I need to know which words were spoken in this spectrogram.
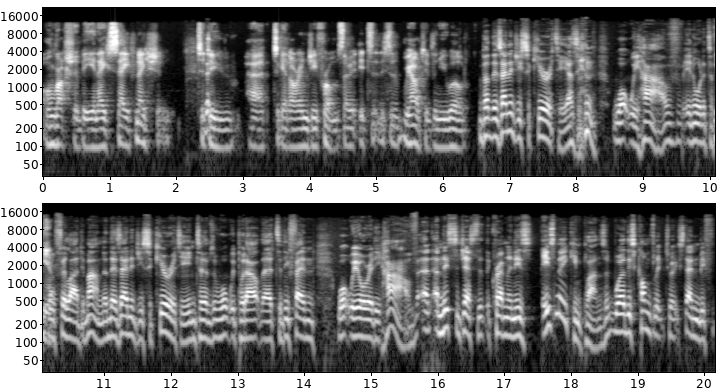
on Russia being a safe nation to do uh, to get our energy from. So it, it's this is a reality of the new world. But there's energy security, as in what we have in order to fulfil yeah. our demand, and there's energy security in terms of what we put out there to defend what we already have. And, and this suggests that the Kremlin is is making plans. Were this conflict to extend bef-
